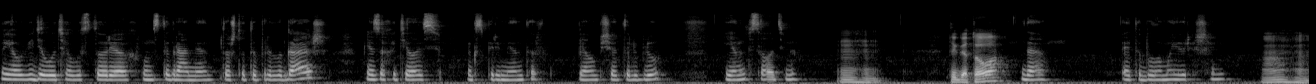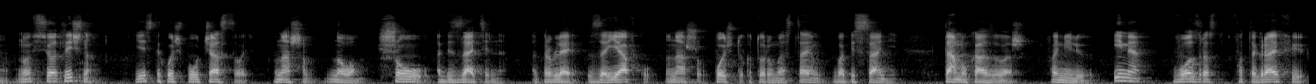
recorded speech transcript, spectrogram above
Ну, я увидела у тебя в историях в Инстаграме то, что ты предлагаешь. Мне захотелось экспериментов. Я вообще это люблю. И я написала тебе. Угу. Ты готова? Да. Это было мое решение. Ага. Ну все отлично. Если ты хочешь поучаствовать в нашем новом шоу, обязательно отправляй заявку на нашу почту, которую мы оставим в описании. Там указываешь фамилию, имя, возраст, фотографию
